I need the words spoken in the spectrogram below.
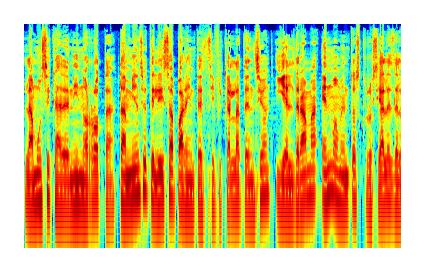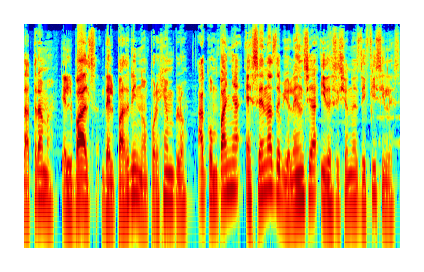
la música de Nino Rota también se utiliza para intensificar la tensión y el drama en momentos cruciales de la trama. El vals del padrino, por ejemplo, acompaña escenas de violencia y decisiones difíciles,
